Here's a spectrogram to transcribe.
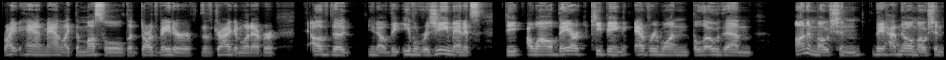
right hand man, like the muscle, the Darth Vader, the dragon, whatever, of the you know the evil regime, and it's the uh, while they are keeping everyone below them unemotion, they have no emotion.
